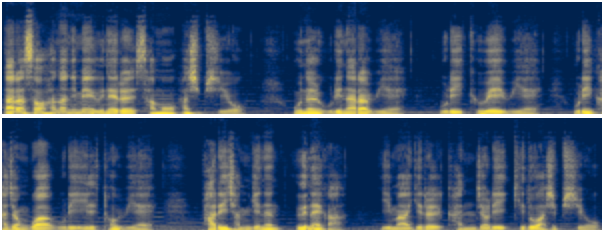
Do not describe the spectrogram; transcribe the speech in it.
따라서 하나님의 은혜를 사모하십시오. 오늘 우리나라 위에, 우리 교회 위에, 우리 가정과 우리 일터 위에 발이 잠기는 은혜가 임하기를 간절히 기도하십시오.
